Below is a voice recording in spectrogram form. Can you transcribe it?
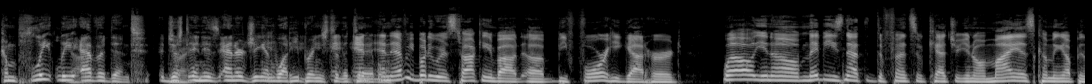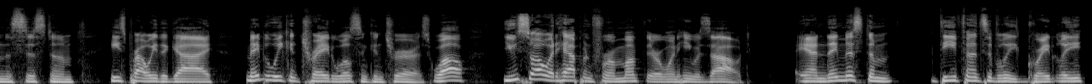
completely evident just Right. in his energy and what he brings to the and, table. And everybody was talking about uh, before he got hurt. Well, you know, maybe he's not the defensive catcher. You know, Maya's coming up in the system. He's probably the guy. Maybe we can trade Willson Contreras. Well, you saw what happened for a month there when he was out, and they missed him defensively greatly,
